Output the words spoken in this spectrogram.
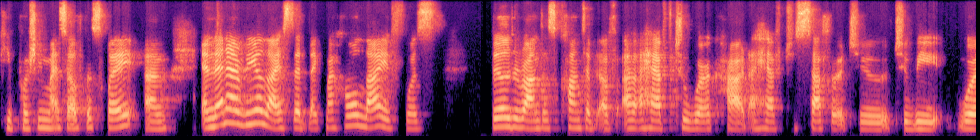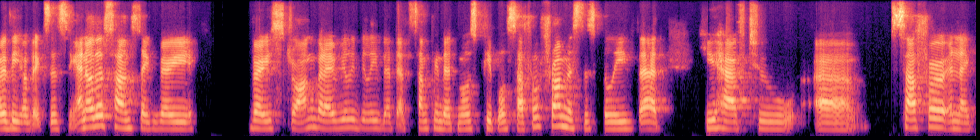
keep pushing myself this way. Um, and then I realized that like my whole life was built around this concept of I have to work hard, I have to suffer to to be worthy of existing. I know that sounds like very, very strong, but I really believe that that's something that most people suffer from is this belief that you have to uh, suffer and like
